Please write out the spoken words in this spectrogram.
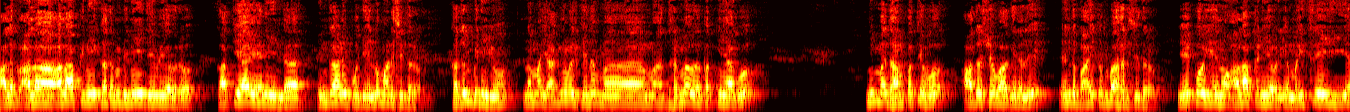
ಆಲ ಅಲ ಆಲಾಪಿನಿ ಕದಂಬಿನಿ ದೇವಿಯವರು ಕಾತ್ಯಾಯನಿಯಿಂದ ಇಂದ್ರಾಣಿ ಪೂಜೆಯನ್ನು ಮಾಡಿಸಿದರು. ಕದಂಬಿನಿಯು ನಮ್ಮ ಮ- ಧರ್ಮ ಪತ್ನಿಯಾಗೂ ನಿಮ್ಮ ದಾಂಪತ್ಯವು ಆದರ್ಶವಾಗಿರಲಿ ಎಂದು ಬಾಯಿ ತುಂಬ ಹರಿಸಿದರು. ಏಕೋ ಏನು ಆಲಾಪಿನಿಯವರಿಗೆ ಮೈತ್ರೇಯಿಯ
